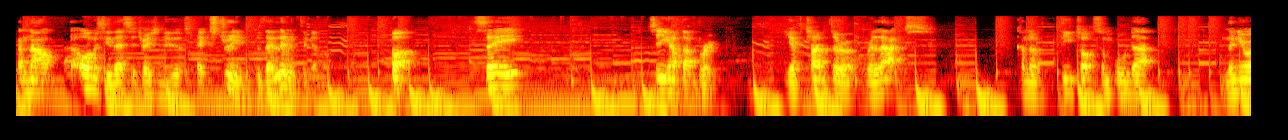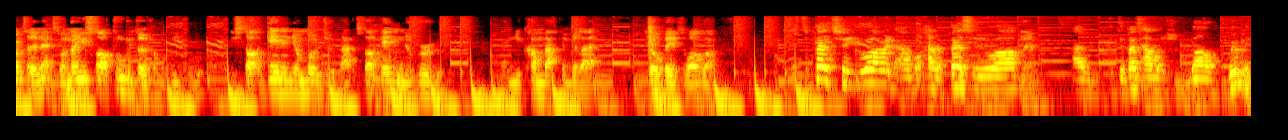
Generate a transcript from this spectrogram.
and now, obviously, their situation is extreme because they're living together. But say, say you have that break, you have time to relax, kind of detox from all that, and then you're on to the next one. Now you start talking to a couple people, you start gaining your mojo back, start gaining your groove, and you come back and be like, "Yo, babes, well done." It depends who you are and what kind of person you are, Yeah. and it depends how much you love women.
